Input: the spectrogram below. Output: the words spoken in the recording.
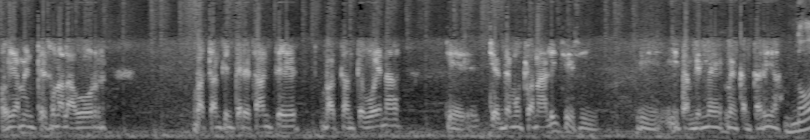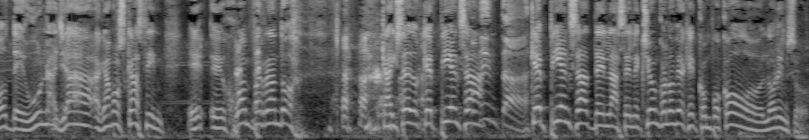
obviamente es una labor bastante interesante, bastante buena, que, es de mucho análisis y, y, también me, encantaría. No, de una ya, hagamos casting. Eh, eh, Juan Fernando Caicedo, ¿qué piensa, ¿qué piensa de la selección Colombia que convocó Lorenzo?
